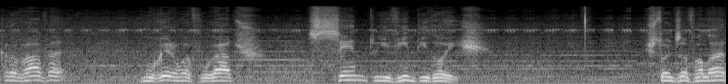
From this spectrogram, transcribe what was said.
que levava, morreram afogados 122. Estou-lhes a falar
